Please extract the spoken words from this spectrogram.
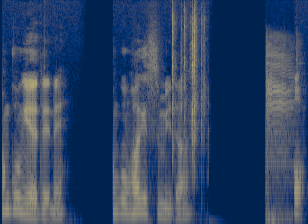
성공해야 되네. 성공하겠습니다. 어? 오.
